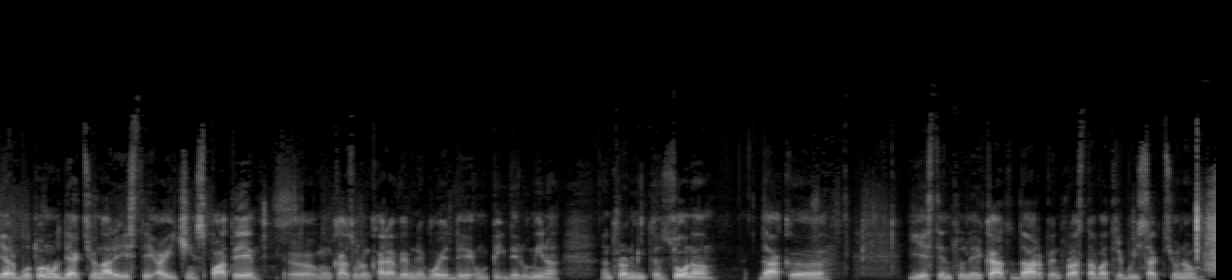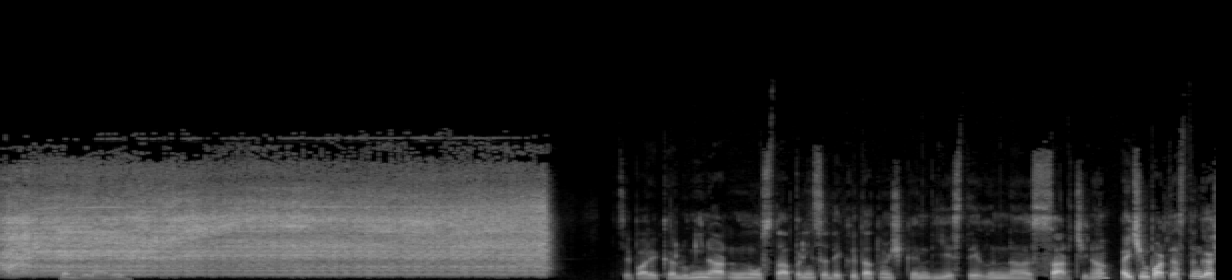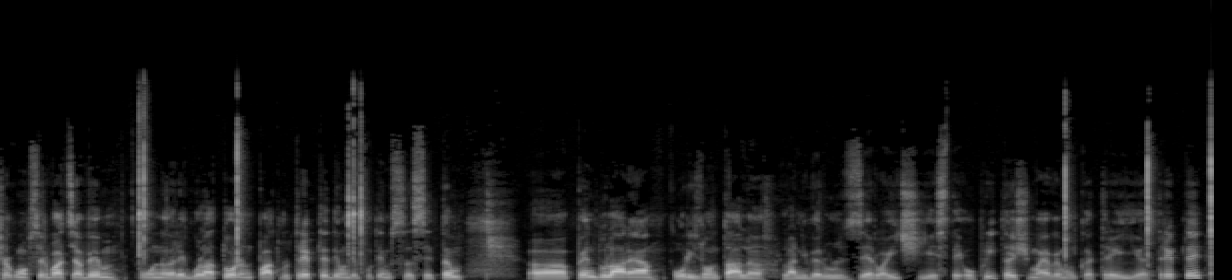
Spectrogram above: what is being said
iar butonul de acționare este aici în spate, uh, în cazul în care avem nevoie de un pic de lumină într-o anumită zonă, dacă este întunecat, dar pentru asta va trebui să acționăm Se pare că lumina nu stă aprinsă decât atunci când este în uh, sarcină. Aici în partea stângă, așa cum observați, avem un regulator în patru trepte de unde putem să setăm uh, pendularea orizontală la nivelul 0 aici este oprită și mai avem încă 3 uh, trepte.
